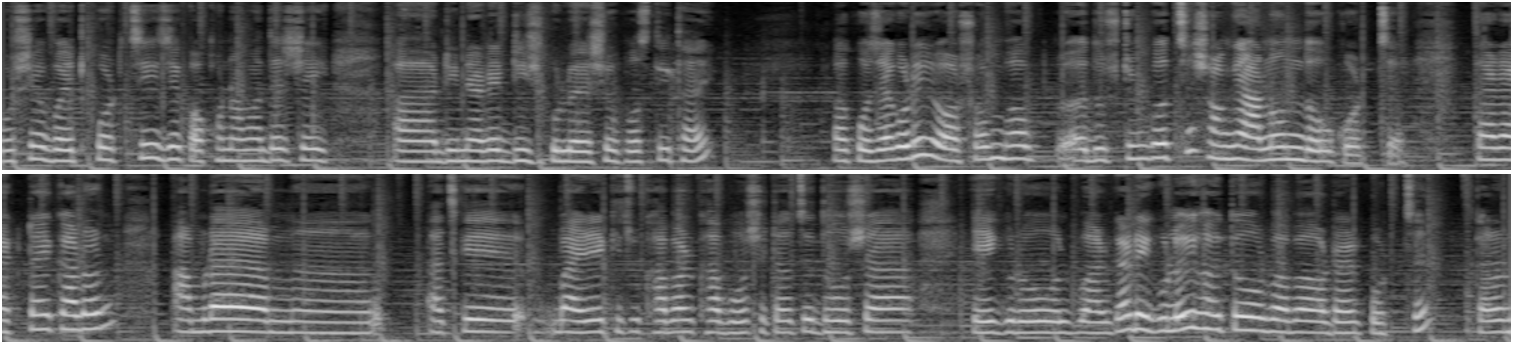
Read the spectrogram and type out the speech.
বসে ওয়েট করছি যে কখন আমাদের সেই ডিনারের ডিশগুলো এসে উপস্থিত হয়। আর কোজাগরি অসম্ভব দুষ্টুমি করছে, সঙ্গে আনন্দও করছে। তার একটাই কারণ, আমরা আজকে বাইরে কিছু খাবার খাব, সেটা হচ্ছে ধোসা, এগ রোল, বার্গার, এগুলোই হয়তো ওর বাবা অর্ডার করছে। কারণ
